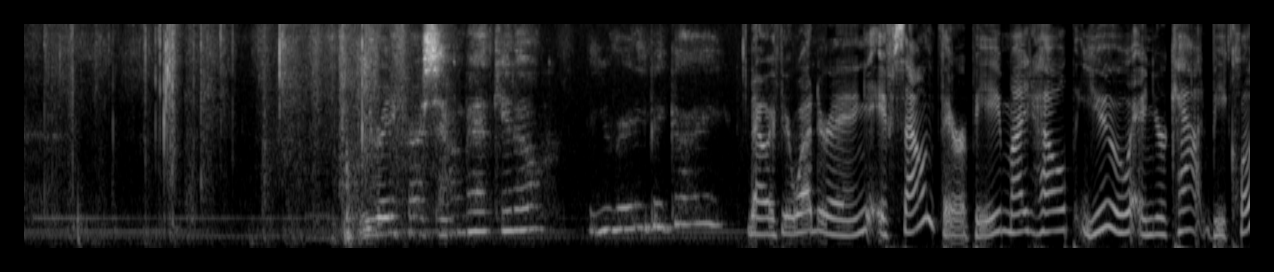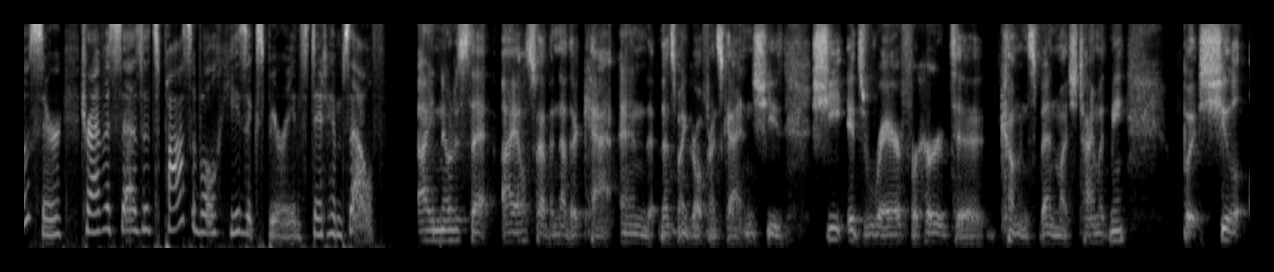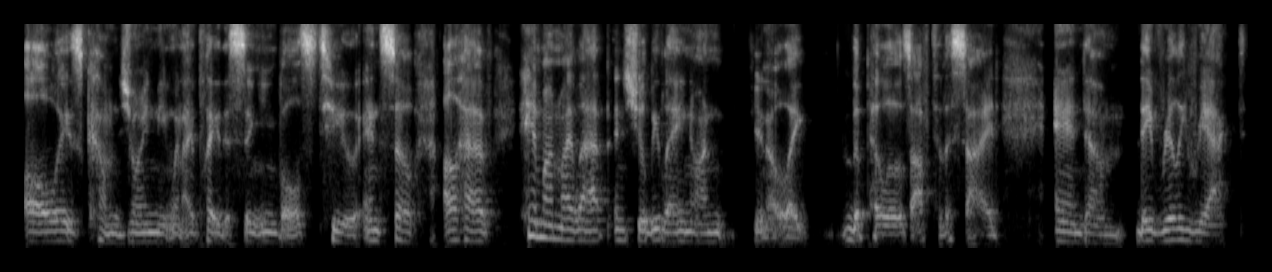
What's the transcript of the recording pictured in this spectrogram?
You ready for our sound bath, kiddo? Are you ready, big guy? Now, if you're wondering if sound therapy might help you and your cat be closer, Travis says it's possible. He's experienced it himself. I noticed that I also have another cat, and that's my girlfriend's cat. And she's she. It's rare for her to come and spend much time with me, but she'll always come join me when I play the singing bowls too. And so I'll have him on my lap, and she'll be laying on you know like the pillows off to the side, and um, they really react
